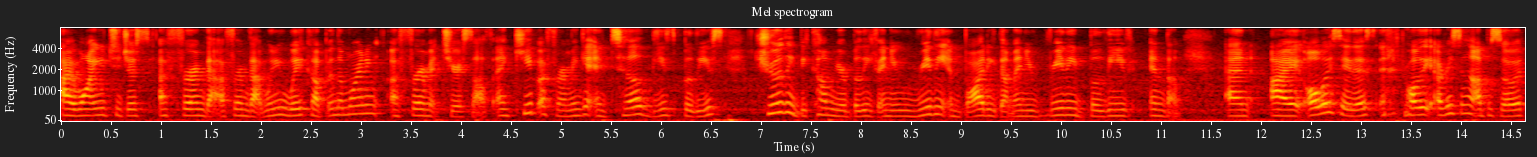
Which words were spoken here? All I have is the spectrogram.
I want you to just affirm that, affirm that. When you wake up in the morning, affirm it to yourself and keep affirming it until these beliefs truly become your belief and you really embody them and you really believe in them. And I always say this in probably every single episode,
